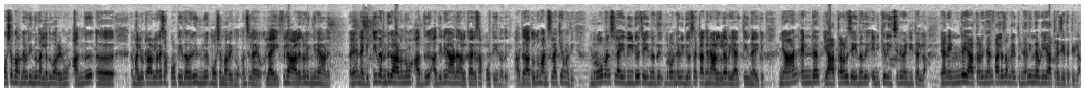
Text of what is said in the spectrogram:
മോശം പറഞ്ഞവർ ഇന്ന് നല്ലത് പറയുന്നു അന്ന് ആ, മല്ലു ട്രാവലറെ സപ്പോർട്ട് ചെയ്തവർ ഇന്ന് മോശം പറയുന്നു. മനസ്സിലായോ? ലൈഫിൽ ആളുകൾ ഇങ്ങനെയാണ്. നെഗറ്റീവ് എന്ത് കാണുന്നു? അത് അതിനെയാണ് ആൾക്കാർ സപ്പോർട്ട് ചെയ്യുന്നത്. അത് അതൊന്ന് മനസ്സിലാക്കിയാൽ മതി. ബ്രോ മനസ്സിലായി വീഡിയോ ചെയ്യുന്നത്? ബ്രോന്റെ വീഡിയോസ് ഒക്കെ അങ്ങനെ ആളുകളെ റിയാക്ട് ചെയ്യുന്നതായിരിക്കും. ഞാൻ എന്റെ യാത്രകൾ ചെയ്യുന്നത് എനിക്ക് റീച്ചിന് വേണ്ടിയിട്ടല്ല. ഞാൻ എന്റെ യാത്രകൾ ഞാൻ പല സമയത്തും ഞാൻ ഇന്നവിടെ യാത്ര ചെയ്തിട്ടില്ല.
